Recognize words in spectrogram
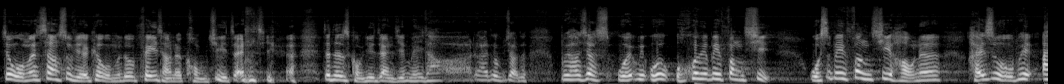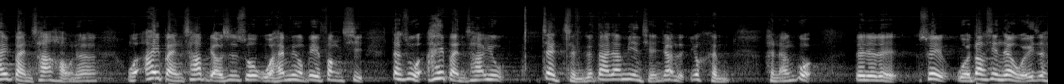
所以我们上数学课，我们都非常的恐惧战惊，真的是恐惧战惊。每一堂啊，大家都不晓得，不要这样，我我我会不会被放弃？我是被放弃好呢，还是我被挨板擦好呢？我挨板擦表示说我还没有被放弃，但是我挨板擦又在整个大家面前这样子又很很难过。对对对，所以我到现在我一直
